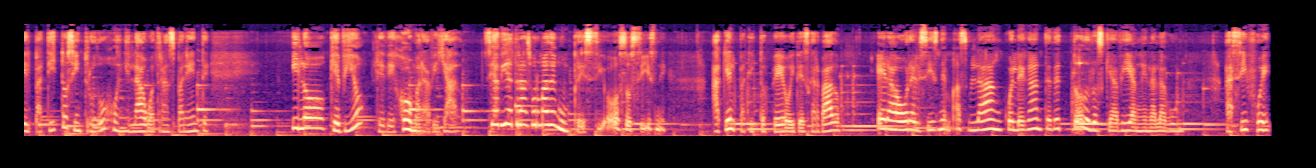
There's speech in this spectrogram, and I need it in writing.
El patito se introdujo en el agua transparente y lo que vio le dejó maravillado. Se había transformado en un precioso cisne. Aquel patito feo y desgarbado era ahora el cisne más blanco, elegante de todos los que habían en la laguna. Así fue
